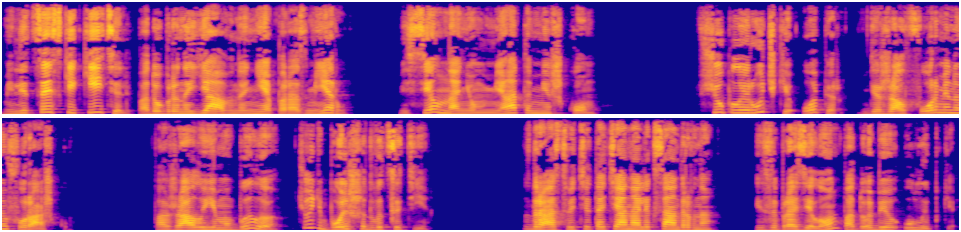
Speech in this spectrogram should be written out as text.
Милицейский китель, подобранный явно не по размеру, висел на нем мятым мешком, в щуплой ручке опер держал форменную фуражку. Пожалуй, ему было чуть больше двадцати. «Здравствуйте, Татьяна Александровна!» – изобразил он подобие улыбки,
